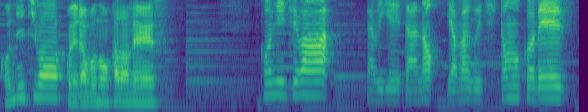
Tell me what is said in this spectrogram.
こんにちは、小ラボの岡田です。こんにちはナビゲーターの山口智子です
